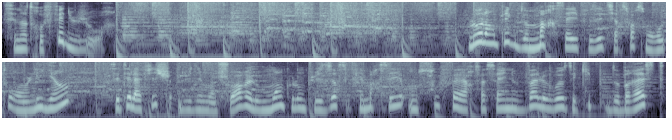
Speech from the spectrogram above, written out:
c'est notre fait du jour. L'Olympique de Marseille faisait hier soir son retour en Ligue 1. C'était l'affiche du dimanche soir et le moins que l'on puisse dire c'est que les Marseillais ont souffert face à une valeureuse équipe de Brest.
